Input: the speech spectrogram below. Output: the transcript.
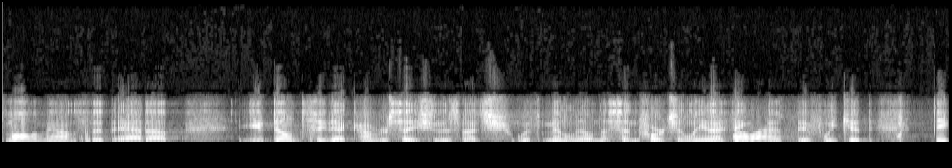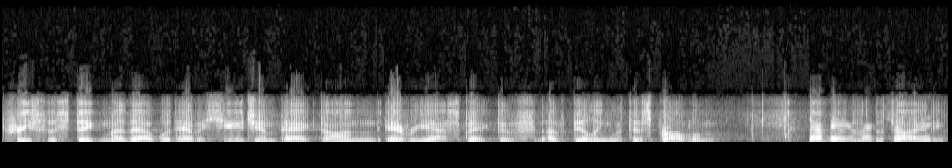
small amounts that add up. You don't see that conversation as much with mental illness, unfortunately. And I think oh, wow. that if we could decrease the stigma, that would have a huge impact on every aspect of, of dealing with this problem. Yeah, very much society. so. It,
